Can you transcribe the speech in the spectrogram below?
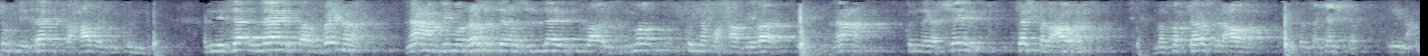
شوف نساء الصحابة كلهم النساء اللاتي تربينا نعم في مدرسة رسول الله صلى الله عليه وسلم كنا محافظات نعم كنا يخشين كشف العورة. ما فكرت العورة. تتكشف اي نعم.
